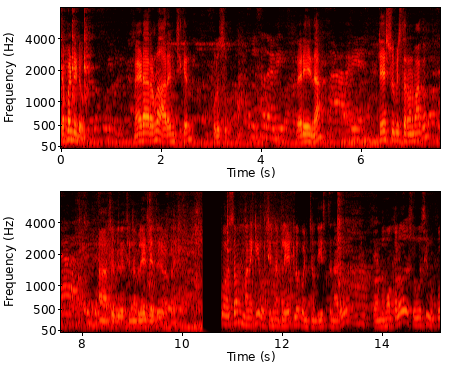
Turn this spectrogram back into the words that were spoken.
చెప్పండి ఇటు. మేడారంలో ఆరెంజ్ చికెన్ పులుసు. రెడీ అయిందా? టేస్ట్ చూపిస్తారా మాకు? చూపిస్తారు చూపి చిన్న ప్లేట్ లేదు కదా కోసం మనకి ఒక చిన్న ప్లేట్లో కొంచెం తీస్తున్నారు. రెండు ముక్కలు చూసి ఉప్పు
